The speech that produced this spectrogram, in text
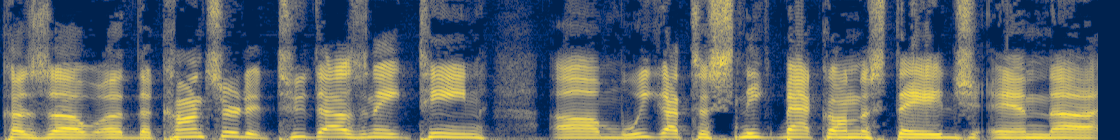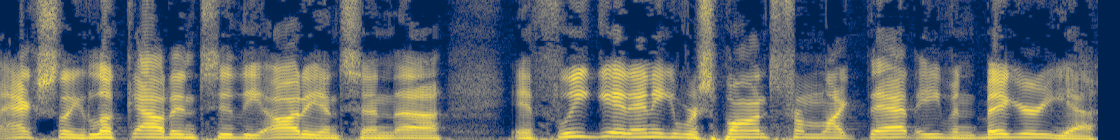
because uh, uh, the concert at 2018, um, we got to sneak back on the stage and uh, actually look out into the audience. And uh, if we get any response from like that, even bigger, yeah,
